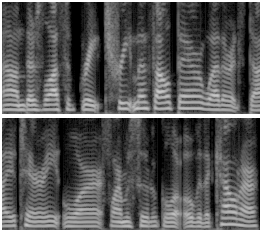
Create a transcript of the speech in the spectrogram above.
Um, there's lots of great treatments out there, whether it's dietary or pharmaceutical or over the counter.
